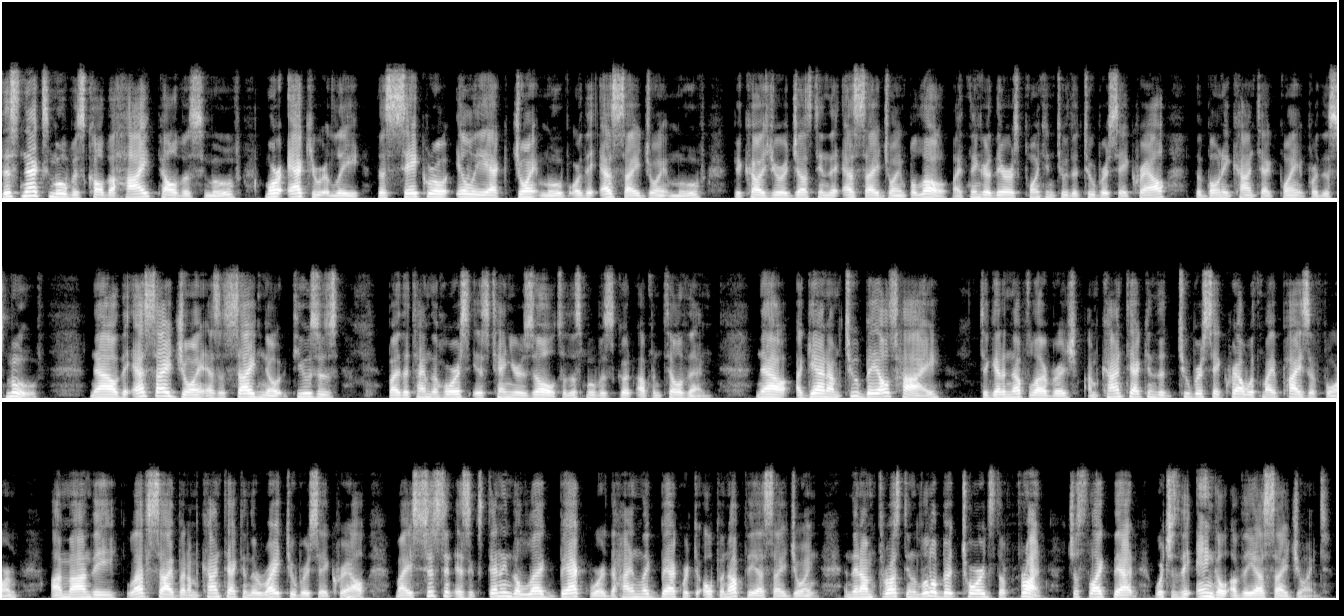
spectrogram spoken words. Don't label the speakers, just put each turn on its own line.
This next move is called the high pelvis move, more accurately, the sacroiliac joint move or the SI joint move because you're adjusting the SI joint below. My finger there is pointing to the tuber sacral, the bony contact point for this move. Now, the SI joint, as a side note, fuses by the time the horse is 10 years old, so this move is good up until then. Now, again, I'm two bales high to get enough leverage. I'm contacting the tuber sacral with my pisiform. I'm on the left side, but I'm contacting the right tuber sacral. My assistant is extending the leg backward, the hind leg backward to open up the SI joint, and then I'm thrusting a little bit towards the front, just like that, which is the angle of the SI joint.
